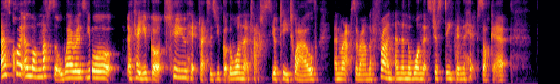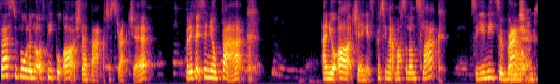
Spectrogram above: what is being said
That's quite a long muscle. Whereas your okay, you've got two hip flexors. You've got the one that attaches your T12 and wraps around the front, and then the one that's just deep in the hip socket. First of all, a lot of people arch their back to stretch it, but if it's in your back and you're arching, it's putting that muscle on slack. So you need to round.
